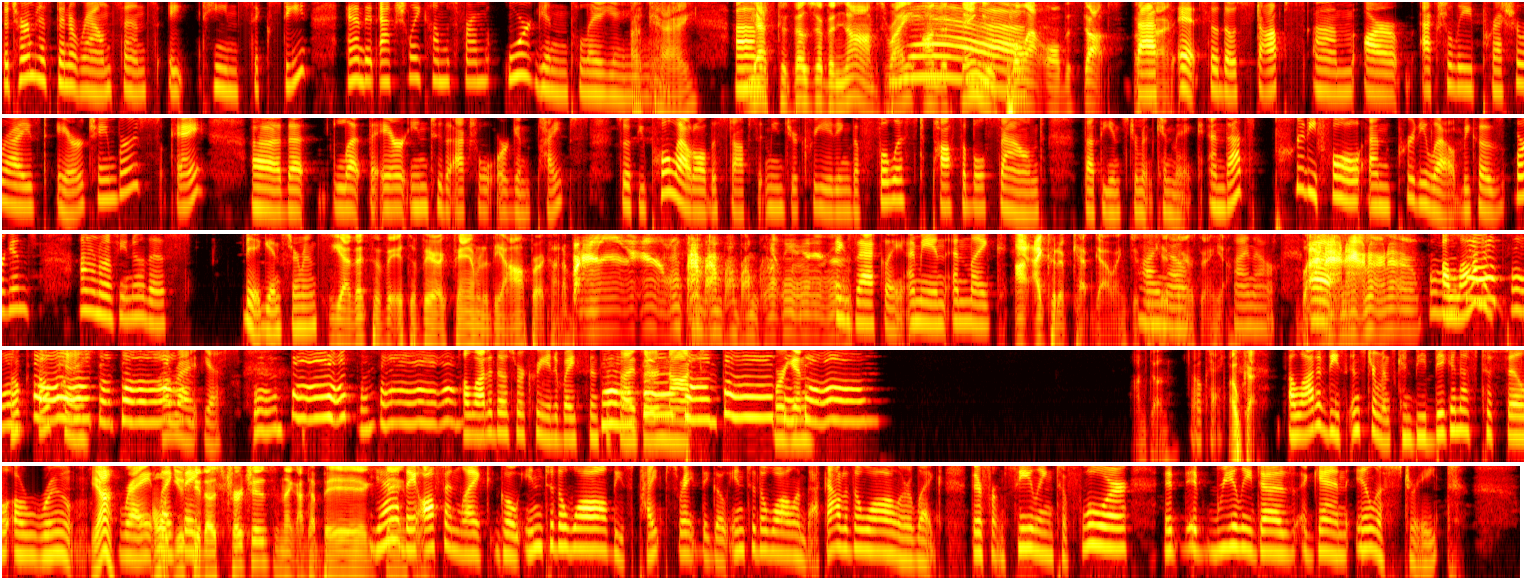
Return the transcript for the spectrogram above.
The term has been around since 1860, and it actually comes from organ playing. Okay. Um, yes, because those are the knobs, right? On the thing, you pull out all the stops. Okay. That's it. So those stops um, are actually pressurized air chambers, okay, uh, that let the air into the actual organ pipes. So if you pull out all the stops, it means you're creating the fullest possible sound that the instrument can make. And that's pretty full and pretty loud because organs, I don't know if you know this, big instruments. Yeah, that's a it's a very Phantom of the Opera kind of. I, Exactly. I mean, and like I could have kept going just in I case know. I was saying yeah. I know. a a lot of- oh, okay. All right. Yes. A lot of those were created by synthesizer, not organ. I'm done. okay. Okay. A lot of these instruments can be big enough to fill a room. Yeah. Right. Oh, like you they, see those churches and they got the big. Yeah, they and- often like go into the wall, these pipes, right? They go into the wall and back out of the wall, or like they're from ceiling to floor. It it really does again illustrate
